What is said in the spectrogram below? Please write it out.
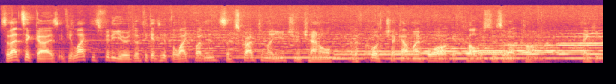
So that's it guys. If you like this video, don't forget to hit the like button, subscribe to my YouTube channel, and of course check out my blog at carldesouza.com. Thank you.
